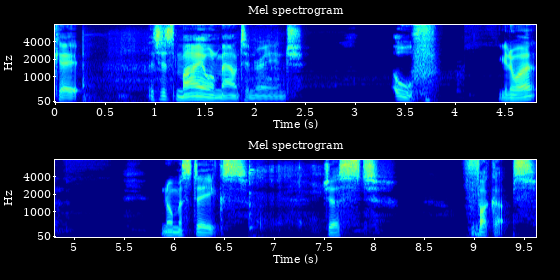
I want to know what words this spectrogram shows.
Okay, it's just my own mountain range. Oof. You know what? No mistakes, just fuck ups.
